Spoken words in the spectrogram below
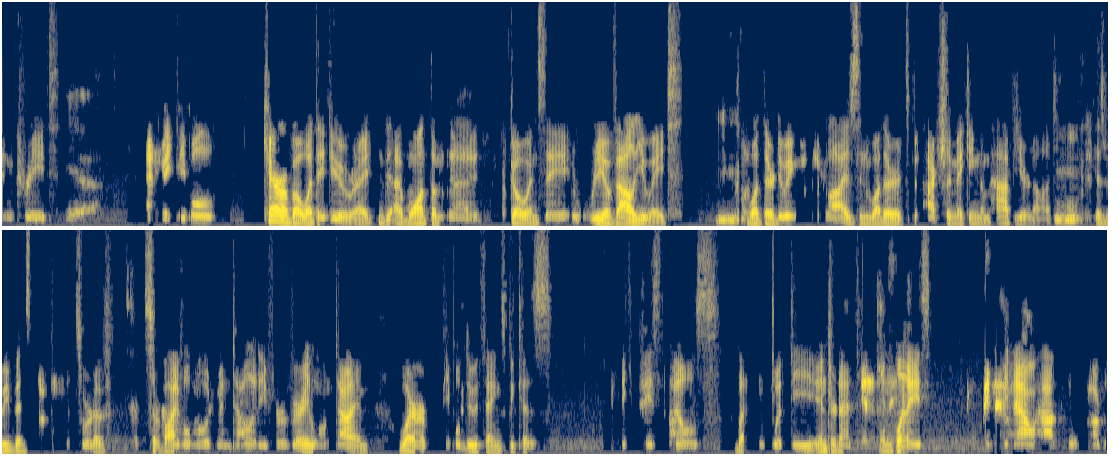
and create Yeah. And make people care about what they do, right? I want them to go and say reevaluate mm-hmm. what they're doing with their lives and whether it's actually making them happy or not. Mm-hmm. Because we've been stuck sort of survival mode mentality for a very long time where people do things because they can pay the bills. But with the internet in, in place, we now have the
